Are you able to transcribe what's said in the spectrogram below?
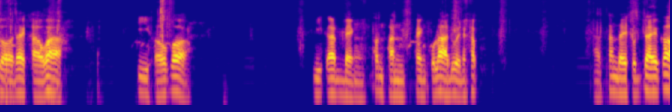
ก็ได้ข่าวว่าพี่เขาก็ มีการแบ่งท่อนพันธุ์แพงโกล่าด้วยนะครับ หากท่านใดสนใจก็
